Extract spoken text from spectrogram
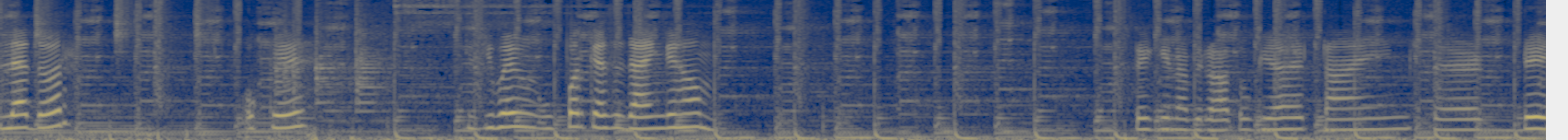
लेदर। ओके। क्योंकि भाई ऊपर कैसे जाएँगे हम? लेकिन अभी रात हो गया है टाइम सेट डे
